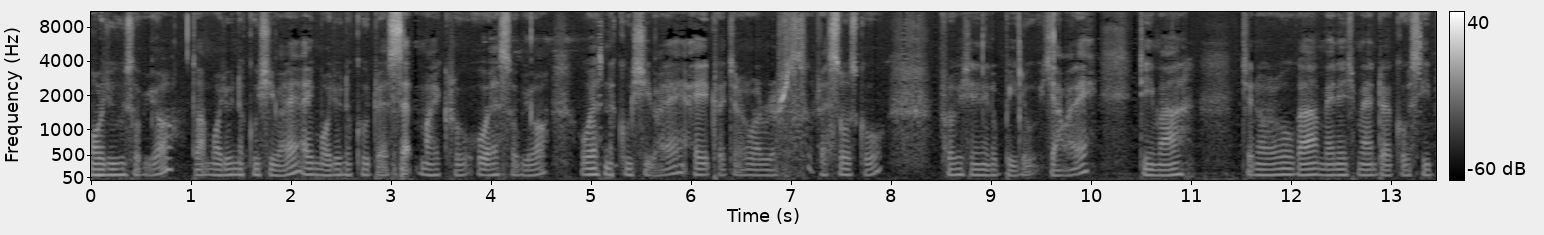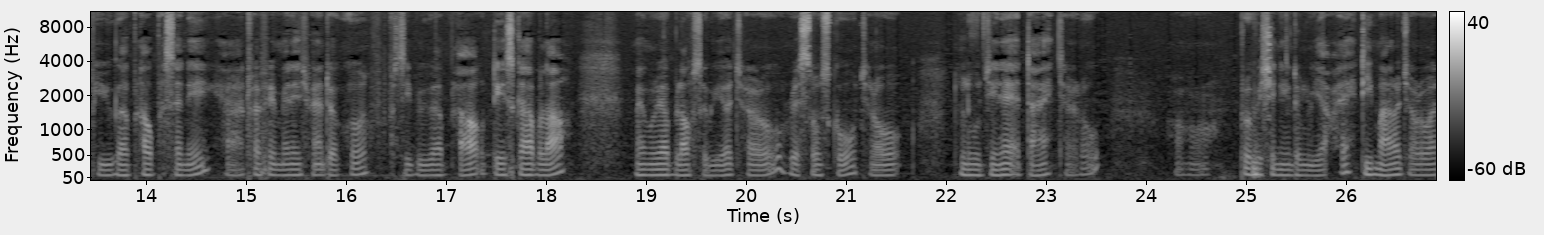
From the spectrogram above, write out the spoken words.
module ဆိုပြီးတော့သူက module နှစ်ခုရှိပါတယ်အဲဒီ module နှစ်ခုအတွက် set micro OS ဆိုပြီးတော့ OS နှစ်ခုရှိပါတယ်အဲဒီအတွက်ကျွန်တော်တို့က resource ကို provisioning လုပ်ပေးလို့ရပါတယ်ဒီမှာကျွန်တော်တို့က management အတွက်ကို CPU ကဘယ်လောက် percentage traffic management အတွက်ကို CPU ကဘယ်လောက် disk ကဘယ်လောက် memory ကဘယ်လောက်ဆိုပြီးတော့ကျွန်တော်တို့ resource ကိုကျွန်တော်တို့လိုချင်တဲ့အတိုင်းကျွန်တော်တို့ provisioning လုပ်လို့ရပါတယ်ဒီမှာတော့ကျွန်တော်တို့က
